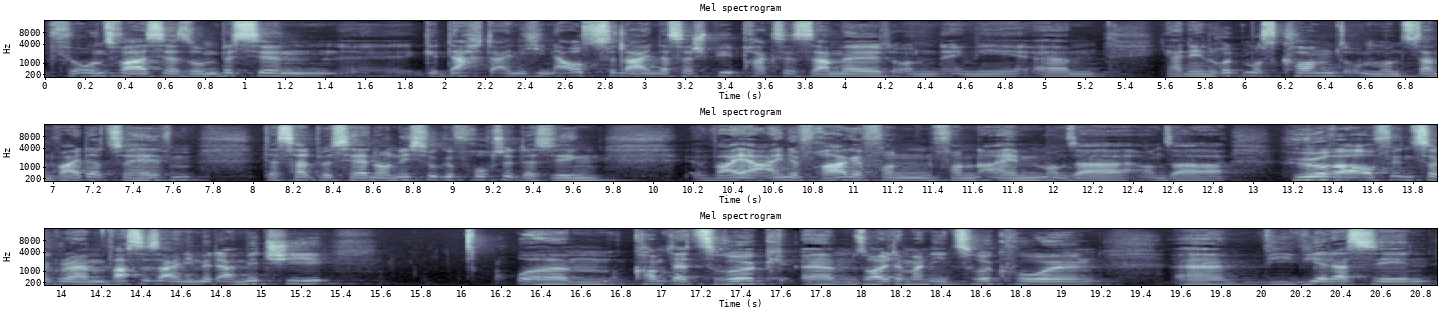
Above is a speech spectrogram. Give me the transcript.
für uns war es ja so ein bisschen äh, gedacht, eigentlich ihn auszuleihen, dass er Spielpraxis sammelt und irgendwie ähm, ja, in den Rhythmus kommt, um uns dann weiterzuhelfen. Das hat bisher noch nicht so gefruchtet. Deswegen war ja eine Frage von, von einem unserer, unserer Hörer auf Instagram, was ist eigentlich mit Amici? Ähm, kommt er zurück? Ähm, sollte man ihn zurückholen? Äh, wie wir das sehen?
